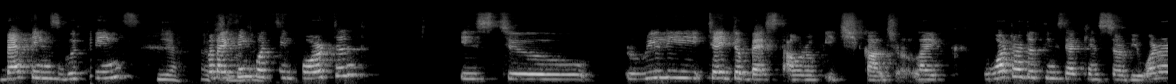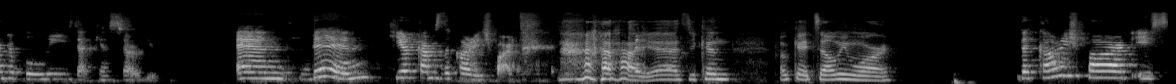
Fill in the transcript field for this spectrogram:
bad things good things. Yeah absolutely. but i think what's important is to really take the best out of each culture. Like what are the things that can serve you? What are the beliefs that can serve you? And then here comes the courage part. Yes you can. Okay tell me more. The courage part is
